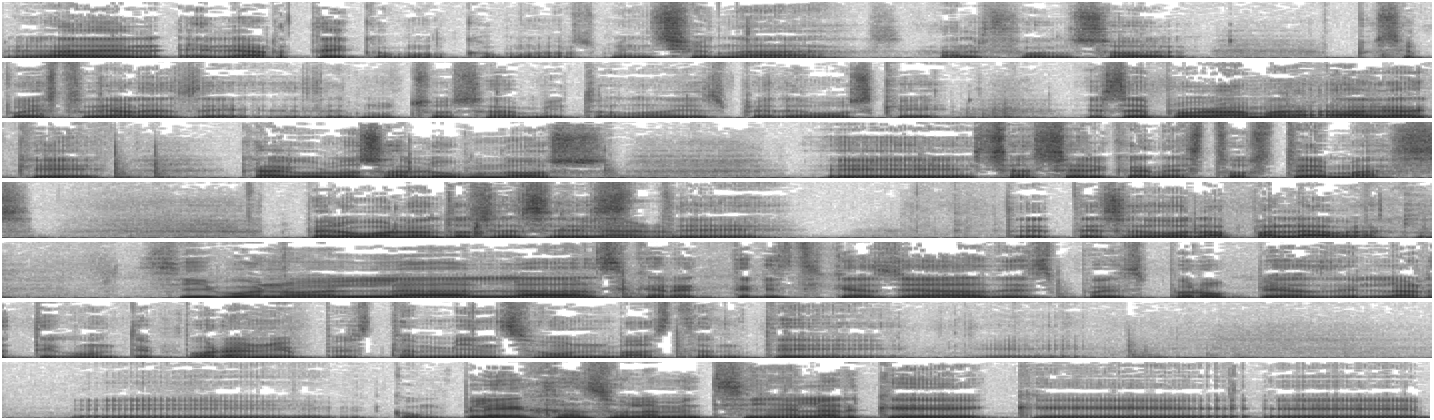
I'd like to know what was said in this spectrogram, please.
el, el, arte, como, como nos menciona Alfonso, se puede estudiar desde, desde muchos ámbitos, ¿no? Y esperemos que este programa haga que, que algunos alumnos eh, se acercan a estos temas. Pero bueno, entonces este, te, cedo la palabra. Sí, bueno, las características ya después propias del arte contemporáneo pues también son bastante eh, eh, complejas. Solamente señalar que, que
